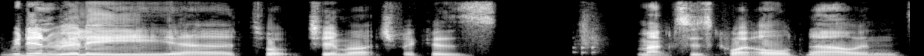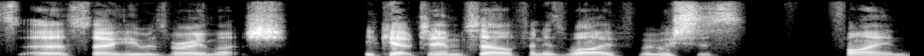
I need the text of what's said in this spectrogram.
we didn't really uh, talk too much because uh, Max is quite old now, and uh, so he was very much he kept to himself and his wife, which is fine.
